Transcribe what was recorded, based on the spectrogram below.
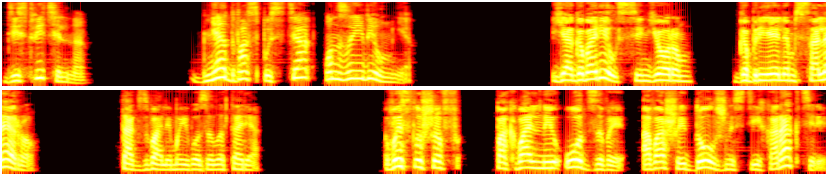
Действительно, дня два спустя он заявил мне. Я говорил с сеньором Габриэлем Салеро, так звали моего золотаря. Выслушав похвальные отзывы о вашей должности и характере,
